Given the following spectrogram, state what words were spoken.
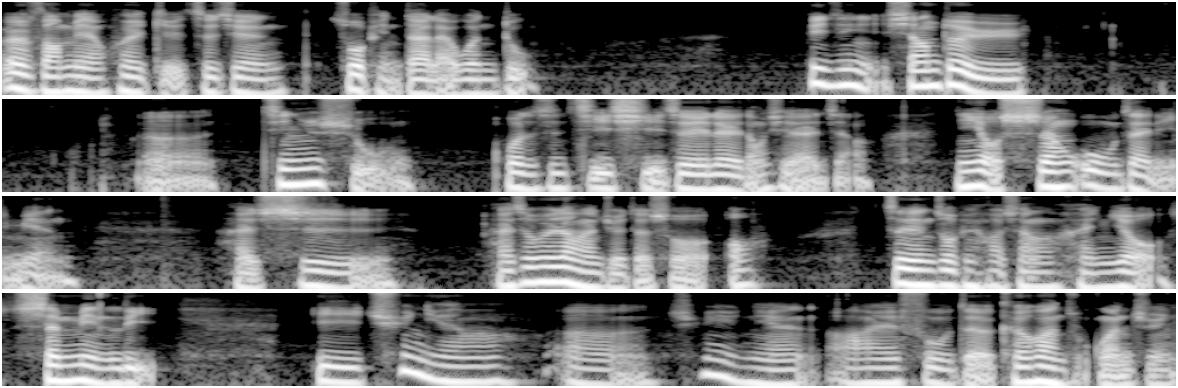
二方面会给这件作品带来温度。毕竟，相对于呃金属。或者是机器这一类东西来讲，你有生物在里面，还是还是会让人觉得说，哦，这件作品好像很有生命力。以去年啊，呃，去年 RF 的科幻组冠军，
